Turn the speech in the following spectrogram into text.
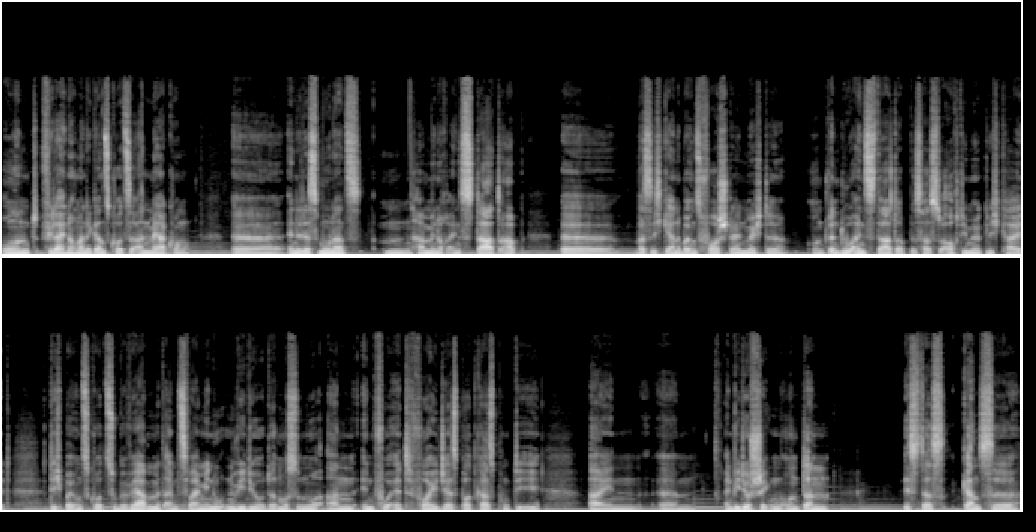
Und vielleicht noch mal eine ganz kurze Anmerkung. Äh, Ende des Monats mh, hm, haben wir noch ein Startup, äh, was ich gerne bei uns vorstellen möchte. Und wenn du ein Startup bist, hast du auch die Möglichkeit, dich bei uns kurz zu bewerben mit einem 2-Minuten-Video. Da musst du nur an info at ein, ähm, ein Video schicken und dann ist das Ganze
